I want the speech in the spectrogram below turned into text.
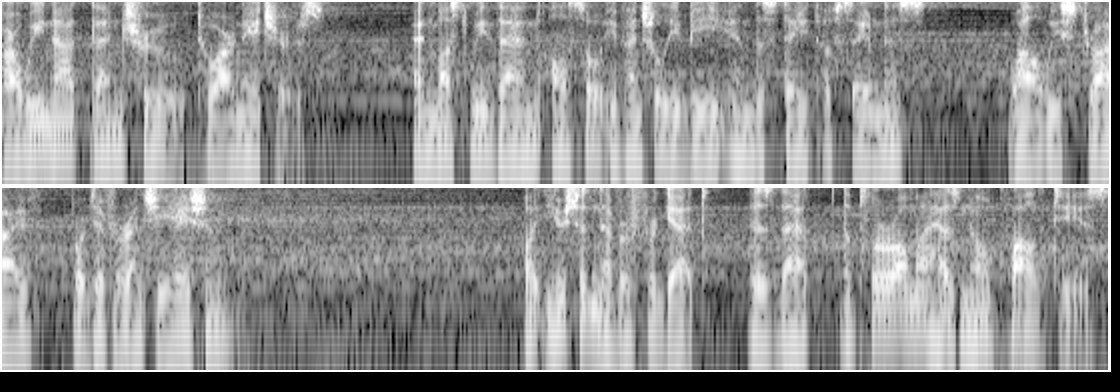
Are we not then true to our natures? And must we then also eventually be in the state of sameness while we strive for differentiation? What you should never forget is that the pleroma has no qualities.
